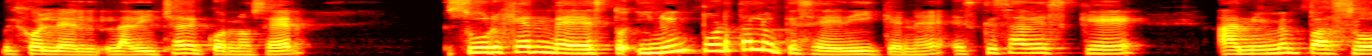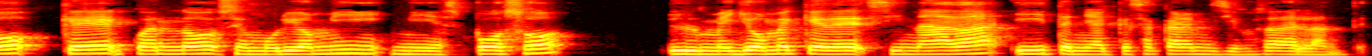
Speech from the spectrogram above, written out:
híjole, la dicha de conocer, surgen de esto, y no importa lo que se dediquen, ¿eh? es que sabes que a mí me pasó que cuando se murió mi, mi esposo, yo me quedé sin nada y tenía que sacar a mis hijos adelante.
